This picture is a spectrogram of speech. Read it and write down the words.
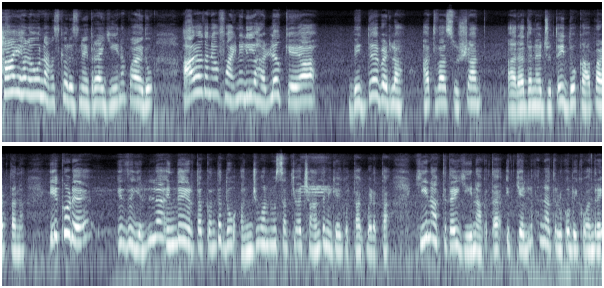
ಹಾಯ್ ಹಲೋ ನಮಸ್ಕಾರ ಸ್ನೇಹಿತರೆ. ಏನಪ್ಪ ಇದು? ಆರಾಧನೆ ಫೈನಲಿ ಹಳ್ಳಕ್ಕೆ ಬಿದ್ದೇ ಬಿಡ್ಲ. ಅಥವಾ ಸುಶಾಂತ್ ಆರಾಧನೆ ಜೊತೆ ಇದ್ದು ಕಾಪಾಡ್ತಾನೆ. ಈ ಕಡೆ ಇದು ಎಲ್ಲ ಹಿಂದೆ ಇರತಕ್ಕಂಥದ್ದು ಅಂಜು ಅನ್ನೋ ಸತ್ಯ ಚಾಂದನಿಗೆ ಗೊತ್ತಾಗ್ಬಿಡತ್ತಾ. ಏನಾಗ್ತದೆ, ಏನಾಗುತ್ತೆ? ಇದಕ್ಕೆಲ್ಲವನ್ನ ತಿಳ್ಕೊಬೇಕು ಅಂದರೆ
